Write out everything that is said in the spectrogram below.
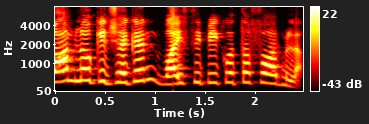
发 రంగంలోకి జగన్ వైసీపీ కొత్త ఫార్ములా.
